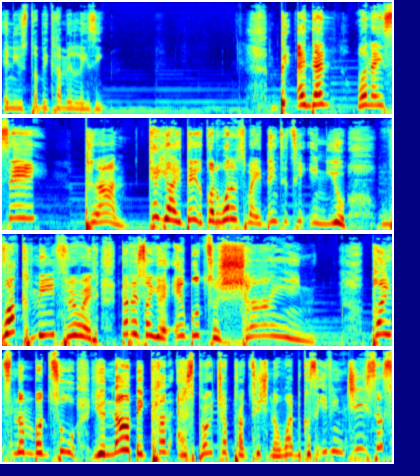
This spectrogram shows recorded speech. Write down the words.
and you stop becoming lazy. Be, and then when I say plan, get your identity. God, what is my identity in you? Walk me through it. That is how you're able to shine. Point number two, you now become a spiritual practitioner. Why? Because even Jesus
